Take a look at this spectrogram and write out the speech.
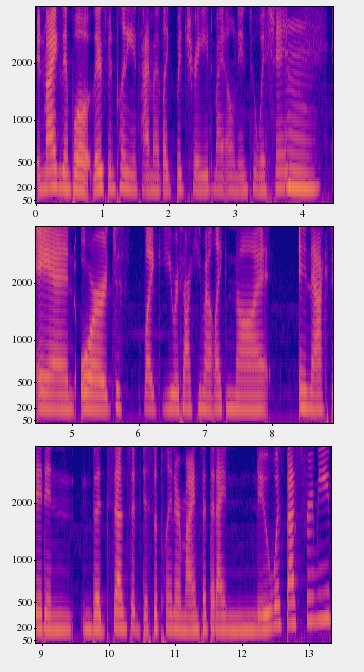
in my example, there's been plenty of time I've like betrayed my own intuition mm. and, or just like you were talking about, like not enacted in the sense of discipline or mindset that I knew was best for me.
